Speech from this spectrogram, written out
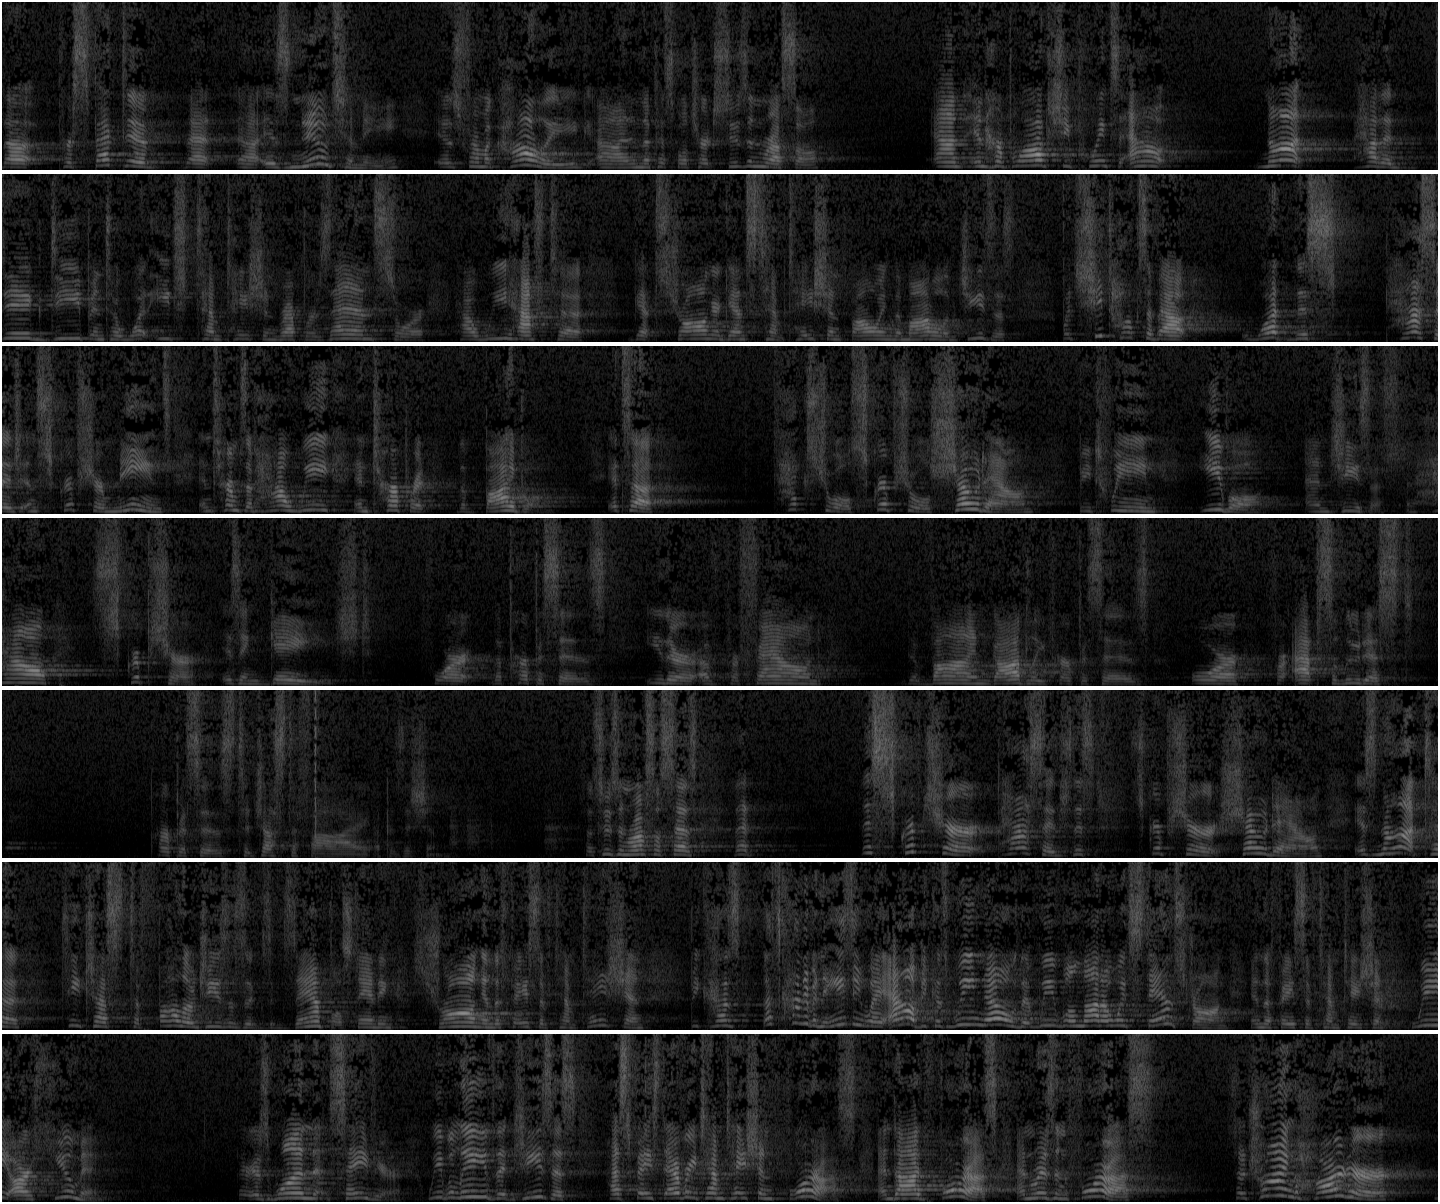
The perspective that uh, is new to me is from a colleague uh, in the Episcopal Church, Susan Russell. And in her blog, she points out not how to dig deep into what each temptation represents or how we have to get strong against temptation following the model of Jesus. But she talks about what this passage in Scripture means in terms of how we interpret the Bible. It's a textual, scriptural showdown between evil and Jesus and how Scripture is engaged for the purposes either of profound, divine, godly purposes or for absolutist purposes to justify a position. So Susan Russell says that this scripture passage, this scripture showdown, is not to teach us to follow Jesus' example, standing strong in the face of temptation, because that's kind of an easy way out because we know that we will not always stand strong in the face of temptation. We are human. There is one Savior. We believe that Jesus has faced every temptation for us and died for us and risen for us. So trying harder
